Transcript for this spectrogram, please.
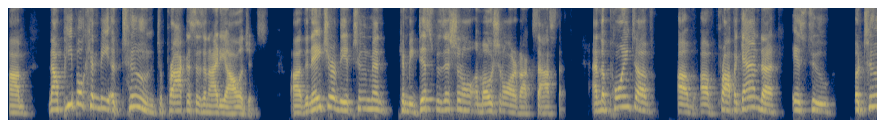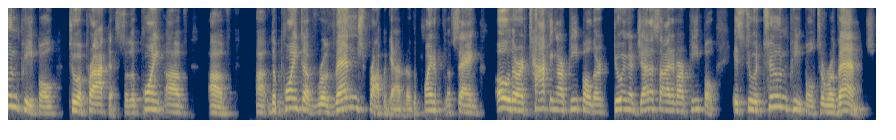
um, now, people can be attuned to practices and ideologies. Uh, the nature of the attunement can be dispositional, emotional, or doxastic. And the point of, of, of propaganda is to attune people to a practice. So the point of, of uh, the point of revenge propaganda, the point of, of saying, oh, they're attacking our people, they're doing a genocide of our people, is to attune people to revenge.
